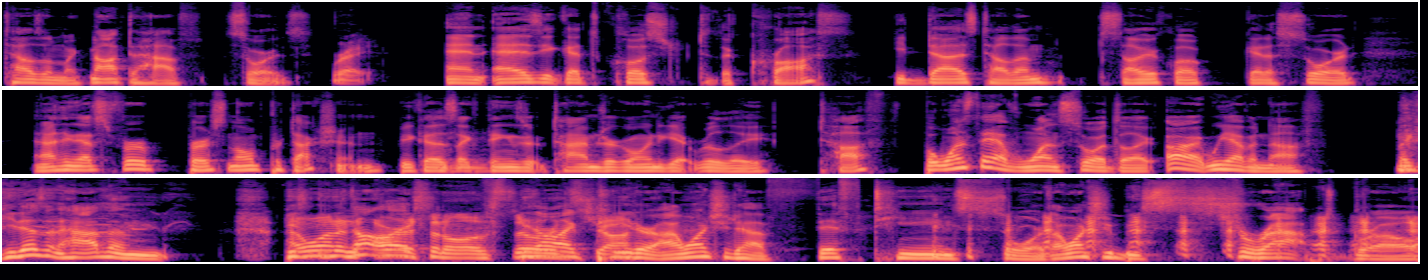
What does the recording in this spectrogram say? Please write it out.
tells them like not to have swords. Right. And as he gets closer to the cross, he does tell them, sell your cloak, get a sword. And I think that's for personal protection because like Mhm. things are times are going to get really tough. But once they have one sword, they're like, all right, we have enough. Like he doesn't have them. I want an not like- arsenal of He's swords. not like John. Peter. I want you to have 15 swords. I want you to be strapped, bro.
